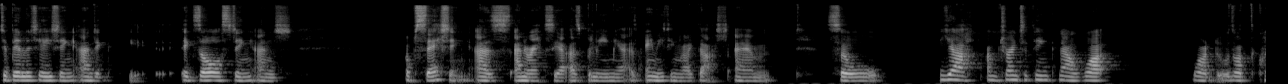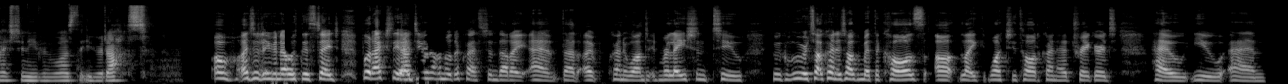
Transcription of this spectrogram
debilitating and ex- exhausting and upsetting as anorexia, as bulimia, as anything like that. Um, so yeah, I'm trying to think now what what what the question even was that you had asked. Oh, I didn't even know at this stage. But actually, yeah. I do have another question that I um that I kind of want in relation to we were ta- kind of talking about the cause, of like what you thought kind of triggered how you um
